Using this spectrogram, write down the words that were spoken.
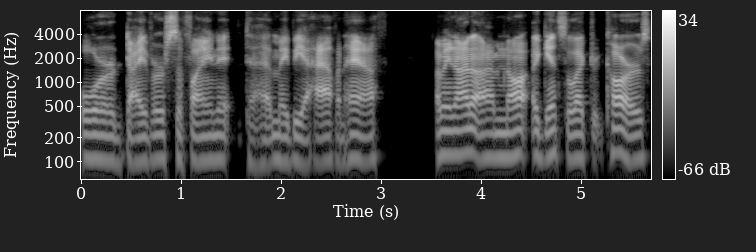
or diversifying it to have maybe a half and half I mean, I, I'm not against electric cars,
